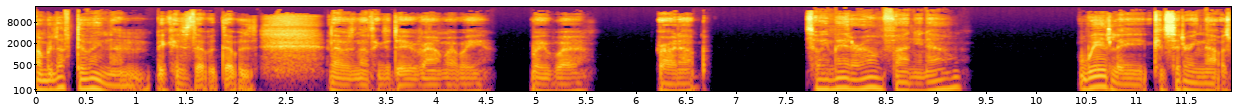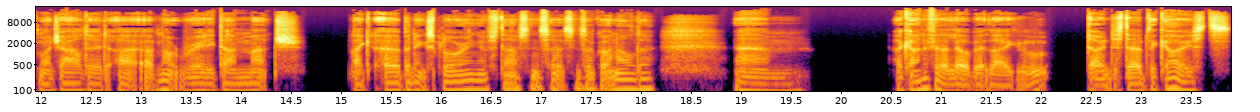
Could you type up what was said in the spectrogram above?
and we loved doing them because there, there was there was nothing to do around where we we were growing up, so we made our own fun, you know. Weirdly, considering that was my childhood, I, I've not really done much like urban exploring of stuff since since I've gotten older. Um, I kind of feel a little bit like, don't disturb the ghosts.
